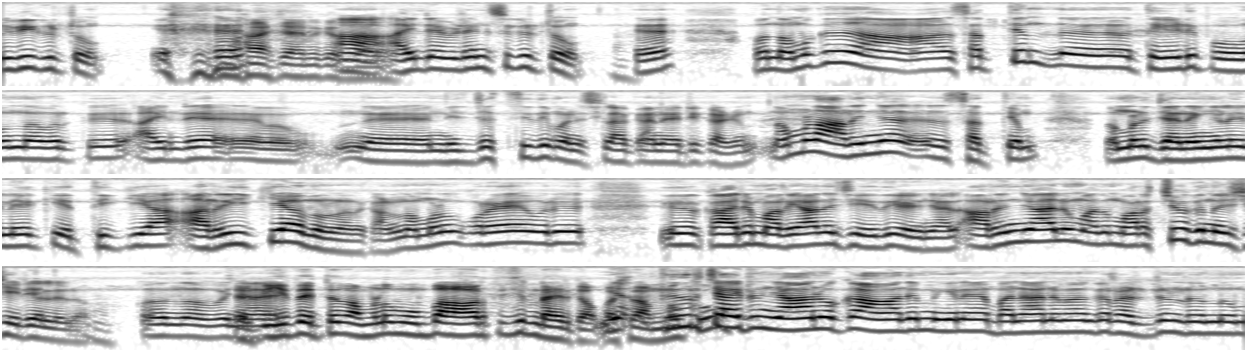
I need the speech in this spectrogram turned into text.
റിവ്യൂ കിട്ടും. ആ അതിന്റെ എവിഡൻസ് കിട്ടും. ഏഹ് അപ്പോൾ നമുക്ക് സത്യം തേടി പോകുന്നവർക്ക് അതിന്റെ നിജസ്ഥിതി മനസ്സിലാക്കാനായിട്ട് കഴിയും. നമ്മൾ അറിഞ്ഞ സത്യം നമ്മൾ ജനങ്ങളിലേക്ക് എത്തിക്കുക അറിയിക്കുക എന്നുള്ളതാണ്. കാരണം നമ്മൾ കുറേ ഒരു കാര്യം അറിയാതെ ചെയ്തു കഴിഞ്ഞാൽ അറിഞ്ഞാലും അത് മറച്ചു വെക്കുന്നത് ശരിയല്ലല്ലോ. ഒന്ന് ഈ തെറ്റ് നമ്മൾ മുമ്പ് ആവർത്തിച്ചിട്ടുണ്ടായിരിക്കാം. തീർച്ചയായിട്ടും ഞാനൊക്കെ ആദ്യം ഇങ്ങനെ ബനാന ബാങ്ക് റെഡ് ഉണ്ടെന്നും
